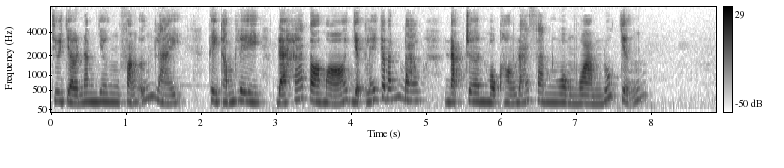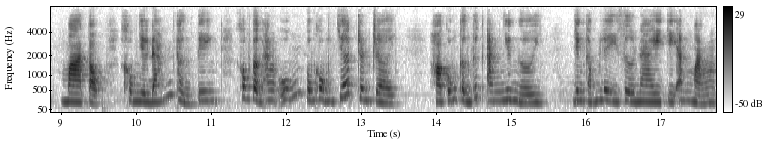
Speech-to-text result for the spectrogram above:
Chưa chờ nam nhân phản ứng lại, thì thẩm ly đã há to mỏ giật lấy cái bánh bao đặt trên một hòn đá xanh ngồm ngoàm nuốt chửng. Ma tộc không như đám thần tiên, không cần ăn uống cũng không chết trên trời. Họ cũng cần thức ăn như người. Nhưng thẩm ly xưa nay chỉ ăn mặn,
